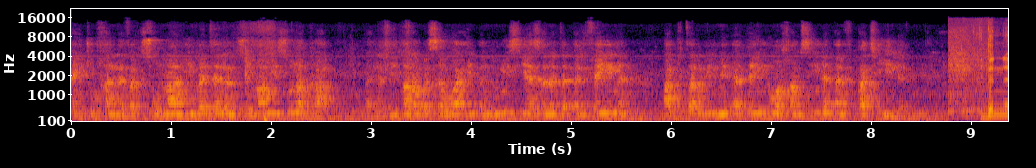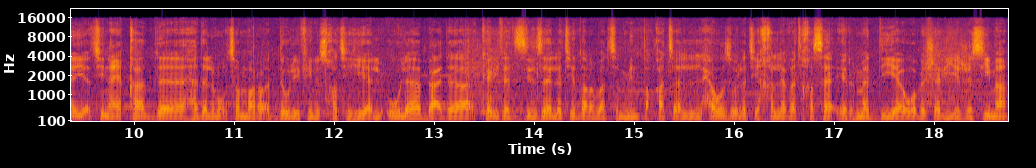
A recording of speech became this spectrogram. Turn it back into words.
حيث خلفت تسونامي مثلا تسونامي سوناترا الذي ضرب سواحل إندونيسيا سنة 2000 أكثر من 250 ألف قتيل. إذا يأتي انعقاد هذا المؤتمر الدولي في نسخته الأولى بعد كارثة الزلزال التي ضربت منطقة الحوز والتي خلفت خسائر مادية وبشرية جسيمة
